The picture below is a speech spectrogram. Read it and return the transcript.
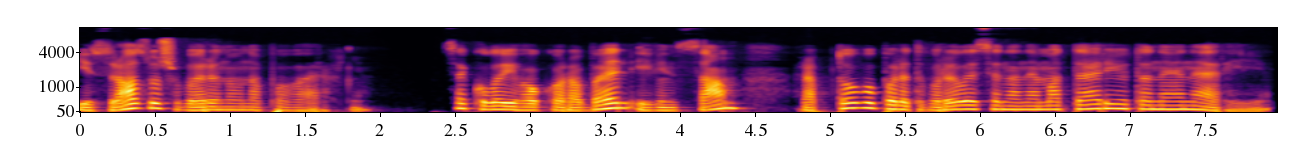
і зразу ж виринув на поверхню. Це коли його корабель і він сам раптово перетворилися на нематерію та не енергію,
